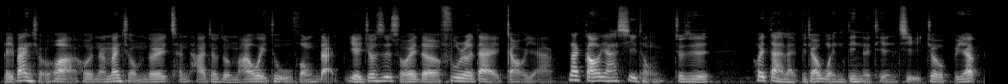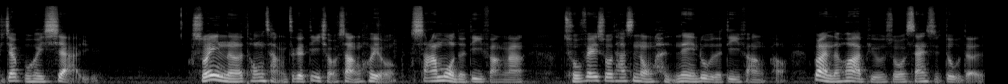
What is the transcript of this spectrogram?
北半球的话，或者南半球，我们都会称它叫做马尾度无风带，也就是所谓的副热带高压。那高压系统就是会带来比较稳定的天气，就比较比较不会下雨。所以呢，通常这个地球上会有沙漠的地方啊，除非说它是那种很内陆的地方，好，不然的话，比如说三十度的。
